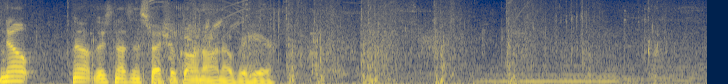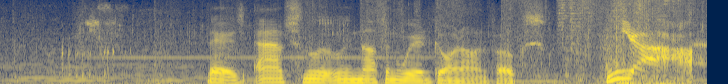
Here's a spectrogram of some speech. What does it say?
Nope. Nope, there's nothing special going on over here. There's absolutely nothing weird going on, folks. Yeah!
